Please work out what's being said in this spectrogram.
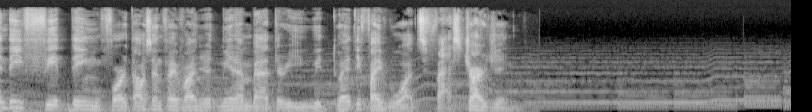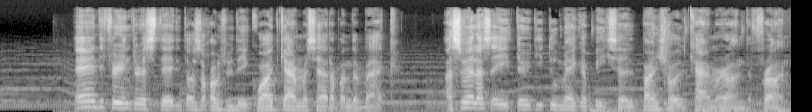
and a fitting 4500 mAh battery with 25 watts fast charging. And if you're interested, it also comes with a quad camera setup on the back, as well as a 32 megapixel punch hole camera on the front.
